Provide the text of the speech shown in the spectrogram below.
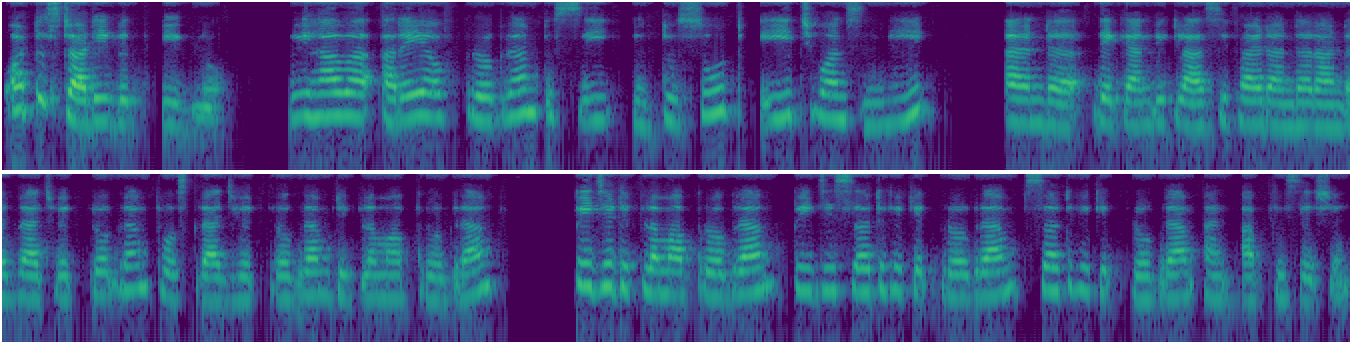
What to study with IGNOU? We have an array of program to see to suit each one's need and uh, they can be classified under undergraduate program, postgraduate program, diploma program, PG diploma program, PG certificate program, certificate program and appreciation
